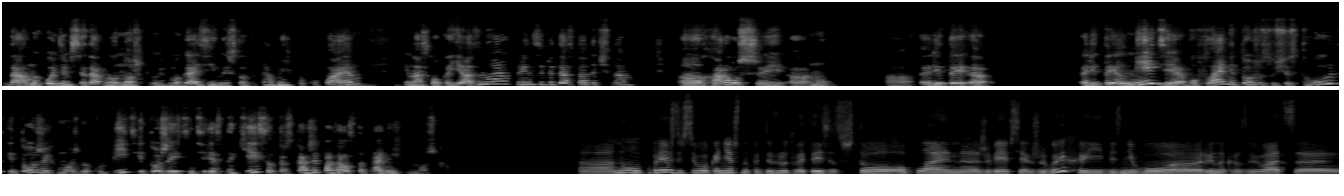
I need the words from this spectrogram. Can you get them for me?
Да, мы ходим всегда ножками в магазин и что-то там не покупаем. И насколько я знаю, в принципе, достаточно э, хороший э, ну, э, ритей, э, ритейл-медиа в офлайне тоже существует, и тоже их можно купить, и тоже есть интересные кейсы. Вот расскажи, пожалуйста, про них немножко. А, ну, прежде всего, конечно, поддержу твой тезис, что офлайн э, живее всех живых, и без него рынок развиваться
